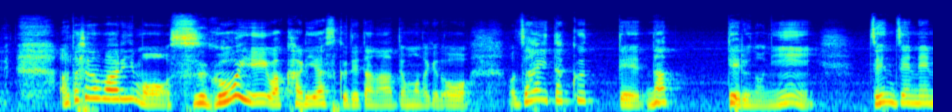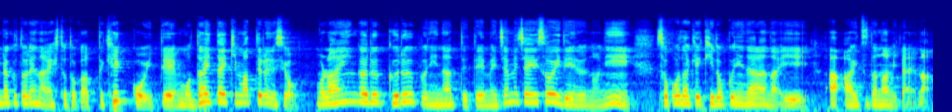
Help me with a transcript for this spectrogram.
私の周りにもすごい分かりやすく出たなって思うんだけど在宅ってなってるのに全然連絡取れない人とかって結構いてもう大体決まってるんですよ。もう LINE がグループになっててめちゃめちゃ急いでいるのにそこだけ既読にならないああいつだなみたいな。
